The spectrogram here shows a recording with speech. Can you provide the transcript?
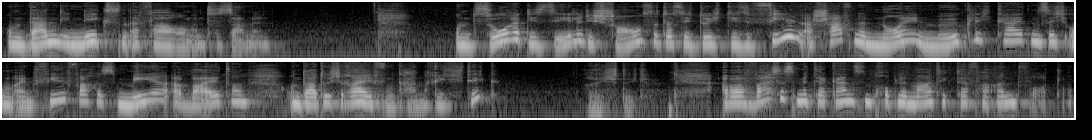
um dann die nächsten Erfahrungen zu sammeln. Und so hat die Seele die Chance, dass sie durch diese vielen erschaffenen neuen Möglichkeiten sich um ein Vielfaches mehr erweitern und dadurch reifen kann, richtig? Richtig. Aber was ist mit der ganzen Problematik der Verantwortung?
